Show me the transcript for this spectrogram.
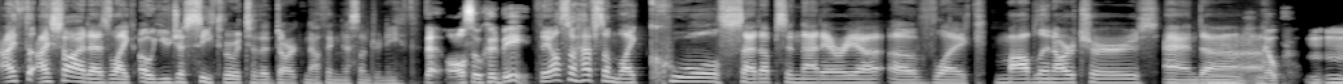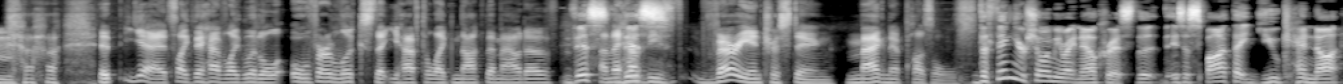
I, th- I saw it as like oh you just see through it to the dark nothingness underneath that also could be. they also have some like cool setups in that area of like moblin archers and uh Mm, nope. Mm-mm. it yeah, it's like they have like little overlooks that you have to like knock them out of. This And they have these very interesting magnet puzzles. The thing you're showing me right now, Chris, the, is a spot that you cannot.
